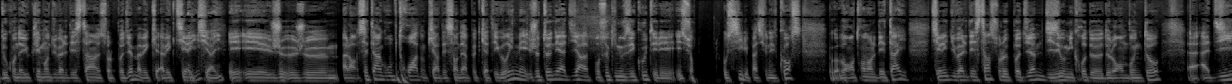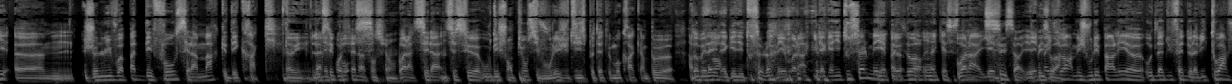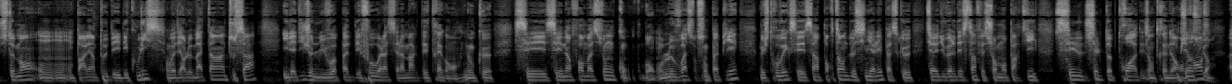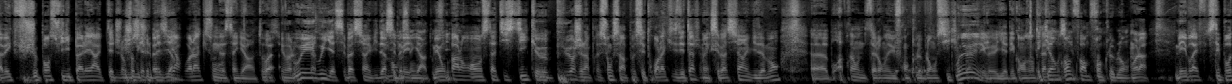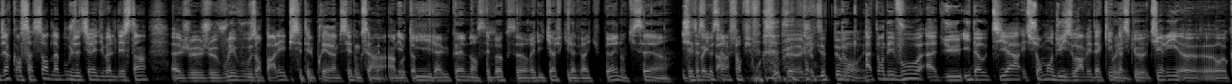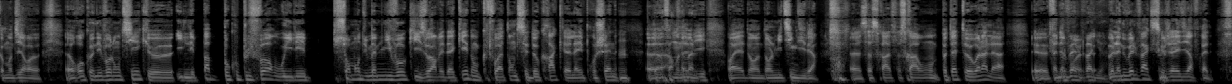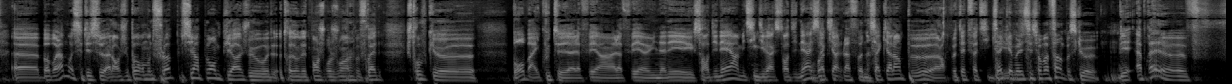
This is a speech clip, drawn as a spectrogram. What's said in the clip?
Donc, on a eu Clément Duval d'Estaing sur le podium avec avec Thierry. Avec Thierry. Et, et je, je, alors c'était un groupe 3, donc il redescendait un peu de catégorie, mais je tenais à dire pour ceux qui nous écoutent et, les, et sur aussi les passionnés de course, en rentrant dans le détail, Thierry Duval d'Estaing sur le podium disait au micro de, de Laurent Brunto, euh, a dit euh, je ne lui vois pas de défaut, c'est la marque des cracks. Ah oui, l'année pour- prochaine, attention. Voilà, c'est là, c'est ce ou des champions si vous voulez. J'utilise peut-être le mot crack un peu. Un Non, peu mais là, fort. il a gagné tout seul. Mais voilà, il a gagné tout seul. Mais Il y a pas euh, on- voilà, il y a C'est ça, il il y y a pas pas Isoar. Mais je voulais parler euh, au-delà du fait de la victoire justement. On, on parlait un peu des, des coulisses, on va dire le matin, tout ça. Il a dit je ne lui vois pas de défaut. Voilà, c'est la marque des très grands. Donc euh, c'est c'est une information qu'on bon on le voit sur son papier, mais je trouvais que c'est c'est important de le signaler parce que Thierry Duval d'Estaing fait sûrement partie. C'est c'est le top 3 des entraîneurs Bien en France, sûr. avec je pense Philippe Allaire et peut-être Jean-Michel Bazir, voilà qui sont Sébastien Garato Ouais. aussi, voilà. Oui, oui, il y a Sébastien évidemment, Sébastien mais, mais on parle en, en statistiques euh, Mm. pures. J'ai l'impression que c'est un peu ces trois-là qui se détachent avec Sébastien évidemment. Euh, bon après, on, tout à l'heure on a eu Franck Leblanc aussi, qui Oui, il y a des grands Et qui est entraîneurs. en aussi. grande forme, Franck Leblanc. Voilà. Mais bref, c'était pour dire quand ça sort de la bouche de Thierry Duval d'Estaing, euh, je, je voulais vous en parler. Et puis c'était le prix RMC, donc c'est un, un beau Et top. puis, il a eu quand même dans ses box euh, Reliquage qu'il avait récupéré, donc il sait, euh, Il sait ce que c'est un champion. Donc, euh, je- Exactement. donc, ouais. attendez-vous à du Idaho Tia et sûrement du Isoar Vedake Oui. parce que Thierry, euh, euh, comment dire, euh, reconnaît volontiers qu'il n'est pas beaucoup plus fort ou il est sûrement du même niveau qu'Isoar Vedake donc faut attendre ces deux cracks l'année prochaine Mm. euh, à mon avis ouais dans, dans le meeting d'hiver euh, ça sera ça sera on- peut-être euh, voilà la euh, finalement, nouvelle vague. euh, la nouvelle vague ce que j'allais dire Fred euh, bon voilà moi c'était ce alors j'ai pas vraiment de flop c'est un peu en pire je, très honnêtement je rejoins un peu Fred je trouve que Bon bah écoute, elle a fait un- elle a fait une année extraordinaire, un meeting d'hiver extraordinaire. On et voit ça que ça cale, plafonne. ça cale un peu. Alors peut-être fatigué. C'est vrai qu'elle m'a laissé sur ma faim parce que. Mais après, euh,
